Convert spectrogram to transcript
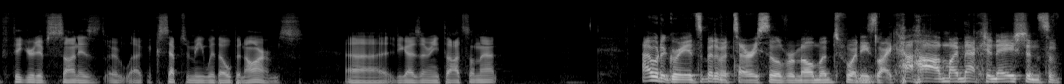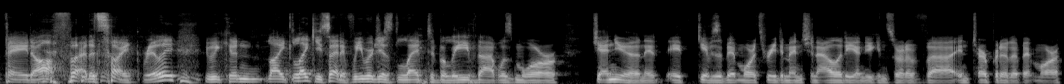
figurative son is uh, like, accepting me with open arms." Uh, do you guys have any thoughts on that? I would agree. It's a bit of a Terry Silver moment when he's like, haha, my machinations have paid off. and it's like, really? We couldn't, like, like you said, if we were just led to believe that was more genuine, it, it gives a bit more three dimensionality and you can sort of uh, interpret it a bit more.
